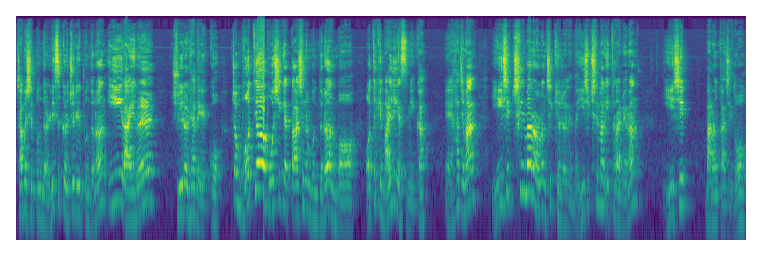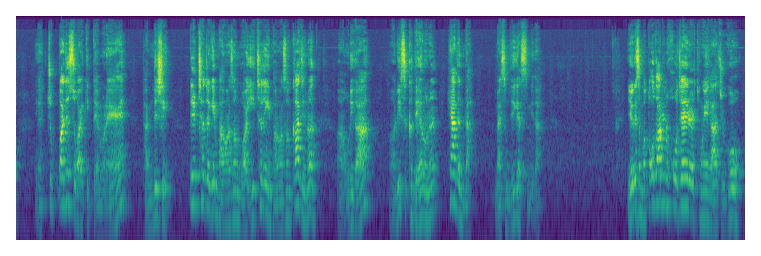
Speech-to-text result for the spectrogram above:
잡으실 분들, 리스크를 줄일 분들은 이 라인을 주의를 해야 되겠고, 좀 버텨 보시겠다 하시는 분들은 뭐, 어떻게 말리겠습니까? 예, 하지만 27만원은 지켜줘야 된다. 27만원 이탈하면은 20만원까지도 예, 쭉 빠질 수가 있기 때문에 반드시 1차적인 방어선과 2차적인 방어선까지는 어, 우리가 어, 리스크 대응을 해야 된다. 말씀드리겠습니다. 여기서 뭐 또 다른 호재를 통해 가지고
